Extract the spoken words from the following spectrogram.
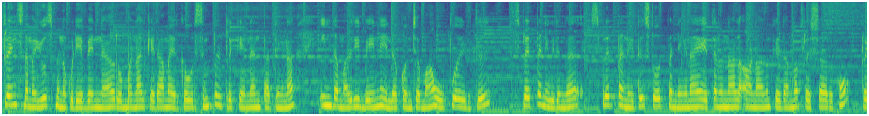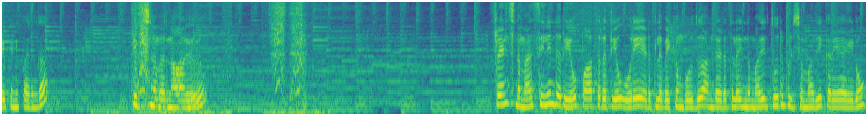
ஃப்ரெண்ட்ஸ் நம்ம யூஸ் பண்ணக்கூடிய வெண்ணெய் ரொம்ப நாள் கெடாமல் இருக்க ஒரு சிம்பிள் ட்ரிக் என்னன்னு பார்த்தீங்கன்னா இந்த மாதிரி வெண்ணெயில் கொஞ்சமாக உப்பு எடுத்து ஸ்ப்ரெட் பண்ணி விடுங்க. ஸ்ப்ரெட் பண்ணிவிட்டு ஸ்டோர் பண்ணிங்கன்னா எத்தனை நாள் ஆனாலும் கெடாமல் ஃப்ரெஷ்ஷாக இருக்கும். ட்ரை பண்ணி பாருங்கள் டிப்ஸ் நம்பர் நாலு. ஃப்ரெண்ட்ஸ் நம்ம சிலிண்டரையோ பாத்திரத்தையோ ஒரே இடத்துல வைக்கும்போது அந்த இடத்துல இந்த மாதிரி துரு பிடிச்ச மாதிரி கரையாயிடும்.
